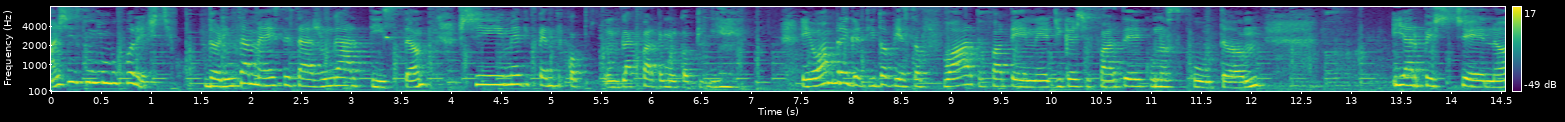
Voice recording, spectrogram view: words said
ani și sunt din București. Dorința mea este să ajung artistă și medic pentru copii. Îmi plac foarte mult copiii. Eu am pregătit o piesă foarte, foarte energică și foarte cunoscută. Iar pe scenă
